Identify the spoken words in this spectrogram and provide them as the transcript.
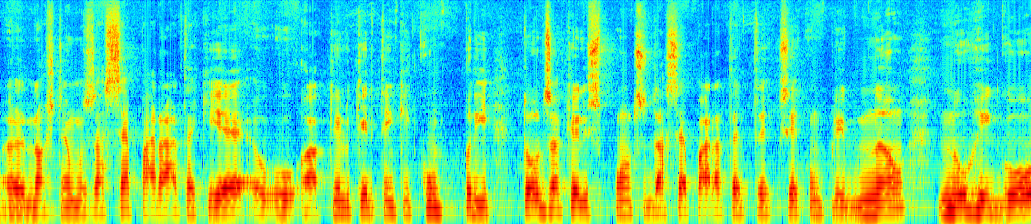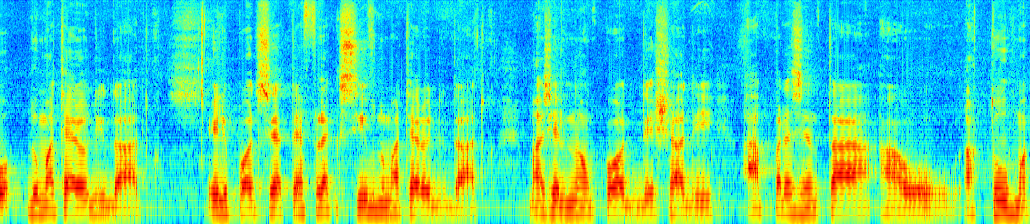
Uhum. nós temos a separata, que é o, aquilo que ele tem que cumprir. Todos aqueles pontos da separata têm que ser cumpridos, não no rigor do material didático. Ele pode ser até flexível no material didático, mas ele não pode deixar de apresentar ao, à turma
